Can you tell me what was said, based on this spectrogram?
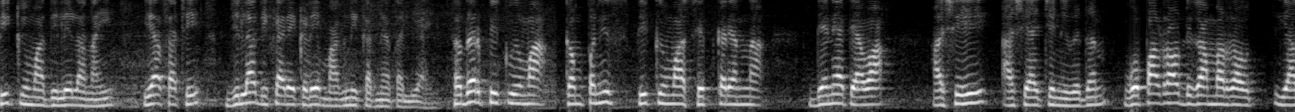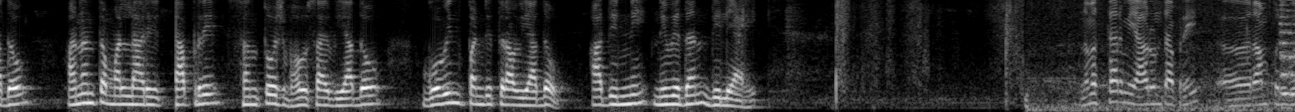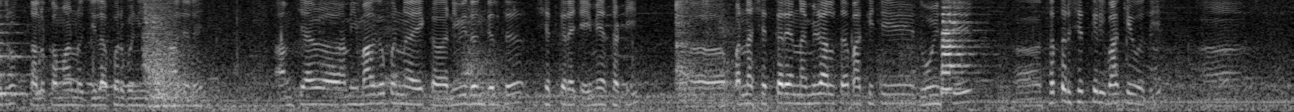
पीक विमा दिलेला नाही. यासाठी जिल्हाधिकाऱ्याकडे मागणी करण्यात आली आहे. सदर पीक विमा कंपनीस पीक विमा शेतकऱ्यांना देण्यात यावा असेही आशयाचे निवेदन गोपाळराव डिगामरराव यादव अनंत मल्हारी टापरे संतोष भाऊसाहेब यादव गोविंद पंडितराव यादव आदींनी निवेदन दिले आहे. नमस्कार मी अरुण टापरे रामपुरी बुद्रुक तालुका मानव जिल्हा परभणी इथून आलेलो आहे. आमच्या आम्ही मागं पण एक निवेदन दिलं होतं शेतकऱ्याच्या एम्यासाठी पन्नास शेतकऱ्यांना मिळालं तर बाकीचे दोनशे सत्तर शेतकरी बाकी होते.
